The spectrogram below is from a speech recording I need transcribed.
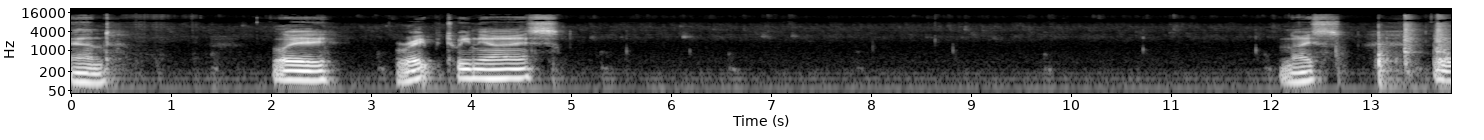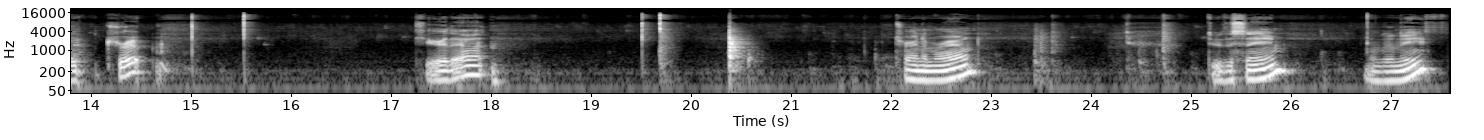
and lay right between the eyes. Nice little drip. Cure that. Turn them around. Do the same underneath.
